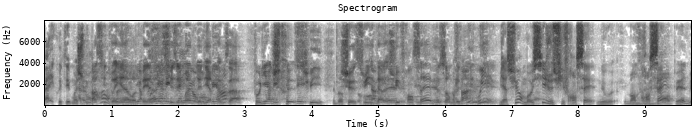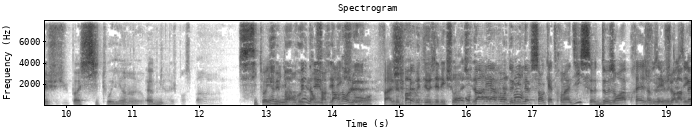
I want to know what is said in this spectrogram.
Bah, écoutez, moi, je ne suis pas citoyen européen. Excusez-moi de le dire comme ça. Faut lire les je suis, je suis, je suis français, me semble-t-il. Oui, bien sûr. Moi aussi, je suis français. Nous, je suis membre de l'Union européenne, mais je ne suis pas citoyen. Euh, je pense pas citoyen de l'Union européenne. Enfin, pardon, le, enfin, je ne vais pas voter aux élections on, on parlait avant de 1990, deux ans après, je, je rappelle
